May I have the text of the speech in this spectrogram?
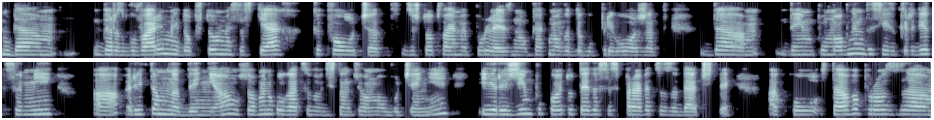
да, да разговаряме и да общуваме с тях какво учат, защо това им е полезно, как могат да го приложат, да, да им помогнем да си изградят сами а, ритъм на деня, особено когато са в дистанционно обучение и режим по който те да се справят с задачите. Ако става въпрос за,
